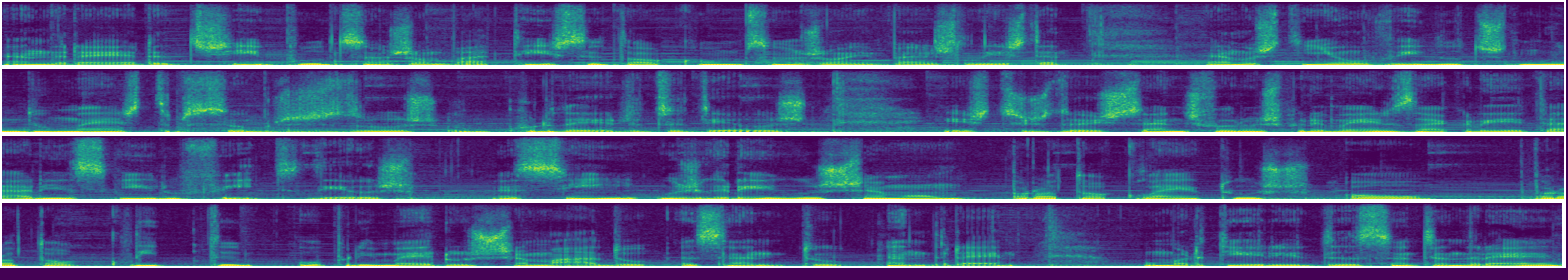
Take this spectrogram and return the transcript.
André era discípulo de São João Batista, tal como São João Evangelista. Ambos tinham ouvido o testemunho do Mestre sobre Jesus, o Cordeiro de Deus. Estes dois santos foram os primeiros a acreditar e a seguir o Filho de Deus. Assim, os gregos chamam Protocletos ou Protoclite, o primeiro chamado a Santo André. O martírio de Santo André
